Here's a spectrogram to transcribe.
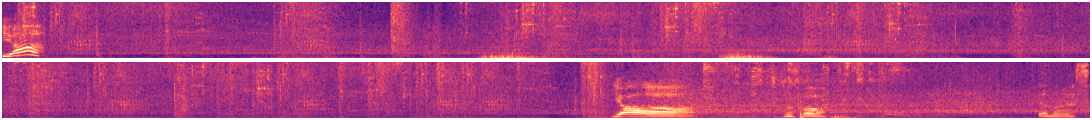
Ja. Ja. Super. Sehr nice.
